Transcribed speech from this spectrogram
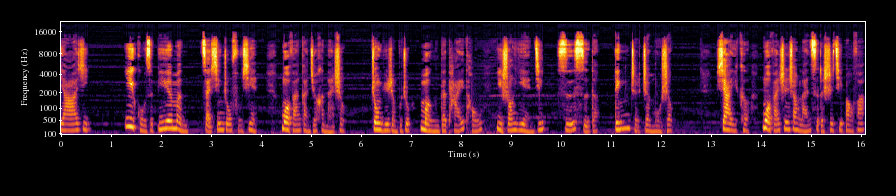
压抑。”一股子憋闷在心中浮现，莫凡感觉很难受，终于忍不住猛地抬头，一双眼睛死死地盯着镇木兽。下一刻，莫凡身上蓝色的湿气爆发，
